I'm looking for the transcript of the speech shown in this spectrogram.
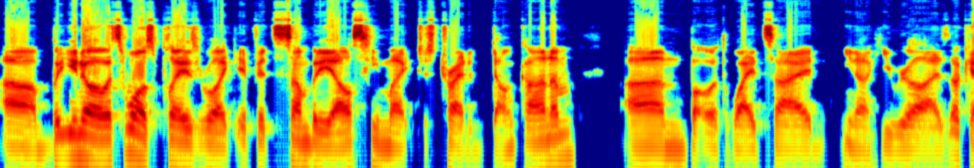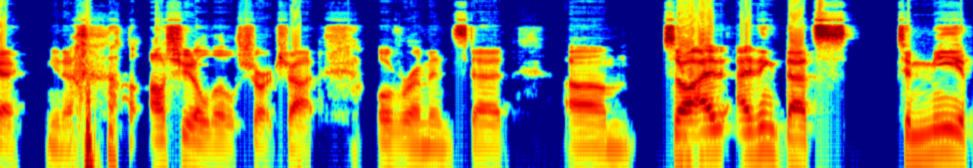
uh, but you know it's one of those plays where like if it's somebody else he might just try to dunk on him. Um, but with Whiteside, you know, he realized, okay, you know, I'll shoot a little short shot over him instead. Um, so I, I think that's to me, if,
